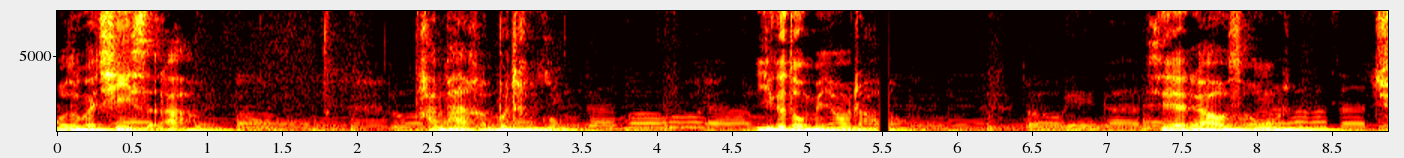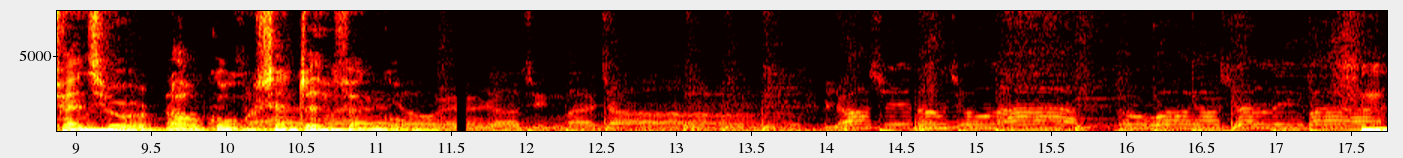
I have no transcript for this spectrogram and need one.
我都快气死了，谈判很不成功，一个都没要着。谢谢刘晓松，全球老公，深圳分工。嗯。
